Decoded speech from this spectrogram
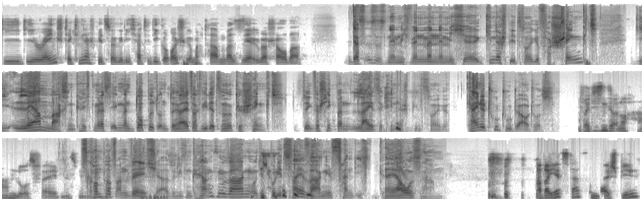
Die, die Range der Kinderspielzeuge, die ich hatte, die Geräusche gemacht haben, war sehr überschaubar. Das ist es nämlich. Wenn man nämlich äh, Kinderspielzeuge verschenkt, die Lärm machen, kriegt man das irgendwann doppelt und dreifach wieder zurückgeschenkt. Deswegen verschenkt man leise Kinderspielzeuge. Keine Tutut-Autos. Wobei, die sind ja auch noch harmlos Es verhältnismäßig. kommt drauf an, welche. Also diesen Krankenwagen und den Polizeiwagen, den fand ich grausam. Aber jetzt da zum Beispiel,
